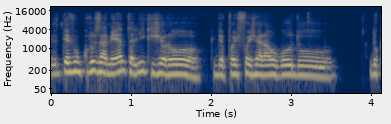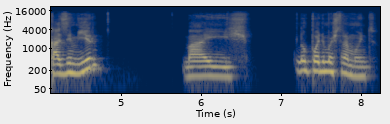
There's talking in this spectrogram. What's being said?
Ele teve um cruzamento ali que gerou, que depois foi gerar o gol do, do Casimiro, mas não pôde mostrar muito.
